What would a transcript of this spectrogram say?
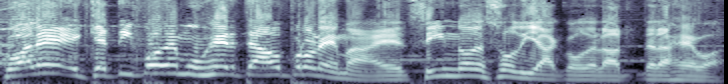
¿cuál es, ¿qué tipo de mujer te ha dado problema? El signo de zodiaco de la, de la Jeva.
